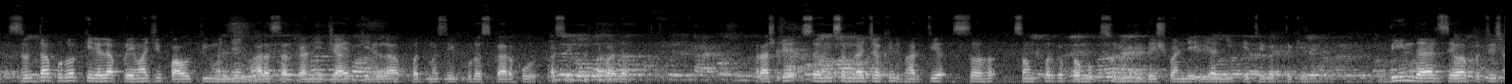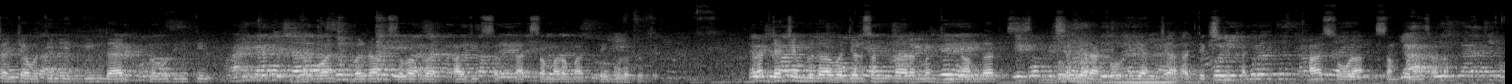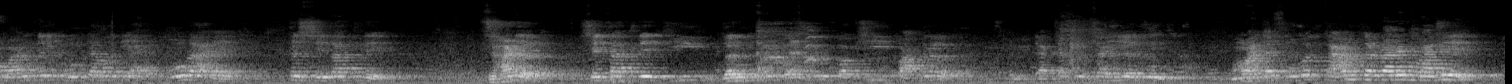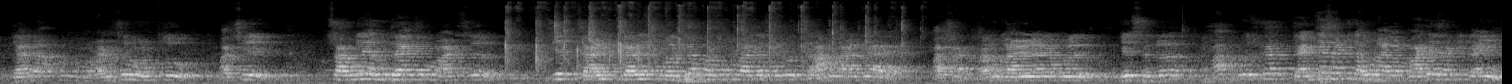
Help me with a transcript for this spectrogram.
श्रद्धापूर्वक केलेल्या प्रेमाची पावती म्हणजे भारत सरकारने जाहीर केलेला पद्मश्री पुरस्कार हो असे प्रतिपादन. राष्ट्रीय स्वयंसंघाचे अखिल भारतीय सह संपर्क प्रमुख सुनिधी देशपांडे यांनी येथे व्यक्त केले. दीनदयाळ सेवा प्रतिष्ठानच्या वतीने दीनदयाळ प्रबोधिनीतील भगवान बलराम सभागृहात आयोजित सत्कार समारंभात ते बोलत होते. राज्याचे मृदा व जलसंधारण मंत्री आमदार संजय राठोड यांच्या अध्यक्षतेखाली हा सोहळा संपन्न झाला. शेतातले झाड शेतातले जीव जंतू पशु पक्षी पाखर त्याच्यापेक्षाही अजून माझ्यासोबत काम करणारे माझे ज्यांना आपण माणसं म्हणतो असे चांगल्या हृदयाचे माणसं जे चाळीस चाळीस वर्षापासून माझ्यासोबत घाम गाळले आहे. अशा घाम गाळल्यामुळे हे सगळं हा पुरस्कार त्यांच्यासाठी जाऊन आला माझ्यासाठी नाही.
